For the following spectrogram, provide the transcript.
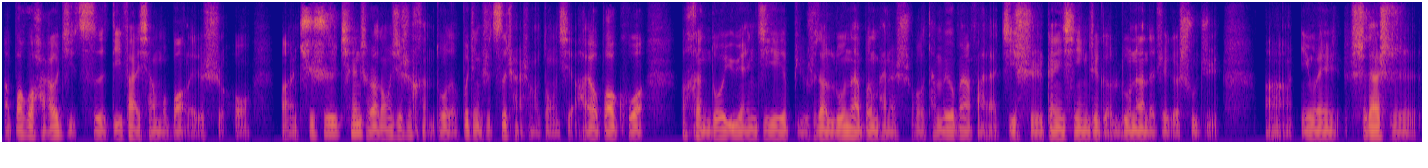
啊，包括还有几次 DeFi 项目暴雷的时候啊，其实牵扯的东西是很多的，不仅是资产上的东西，还有包括很多预言机，比如说在 Luna 崩盘的时候，它没有办法及时更新这个 Luna 的这个数据啊，因为实在是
